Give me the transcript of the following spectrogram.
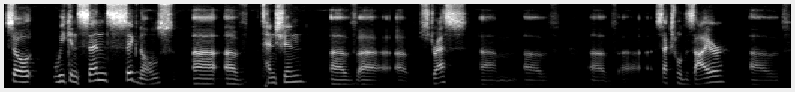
so we can send signals uh, of tension, of, uh, of stress, um, of, of uh, sexual desire, of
